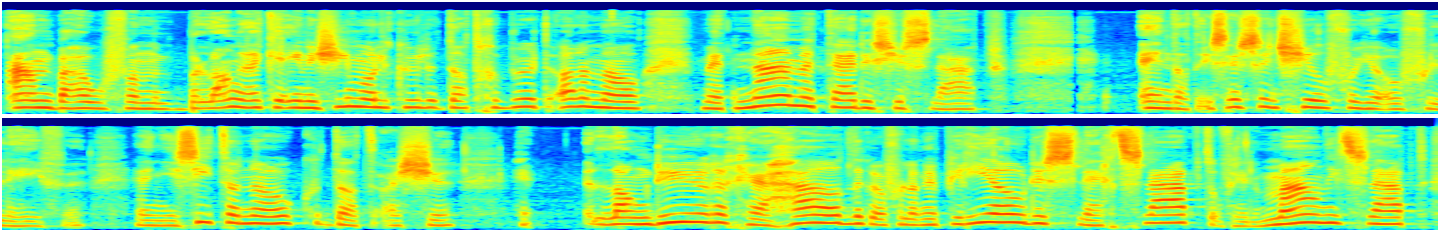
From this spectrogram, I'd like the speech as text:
aanbouwen van belangrijke energiemoleculen. Dat gebeurt allemaal met name tijdens je slaap. En dat is essentieel voor je overleven. En je ziet dan ook dat als je langdurig, herhaaldelijk, over lange periodes slecht slaapt of helemaal niet slaapt,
